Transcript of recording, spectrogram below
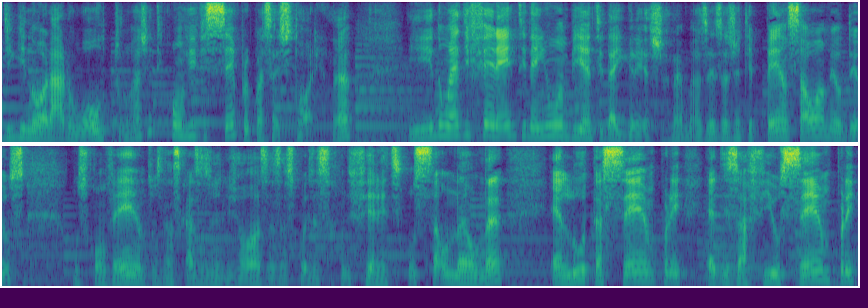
de ignorar o outro, a gente convive sempre com essa história, né? E não é diferente em nenhum ambiente da igreja, né? Às vezes a gente pensa, oh meu Deus, nos conventos, nas casas religiosas, as coisas são diferentes. Não são, não, né? É luta sempre, é desafio sempre,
